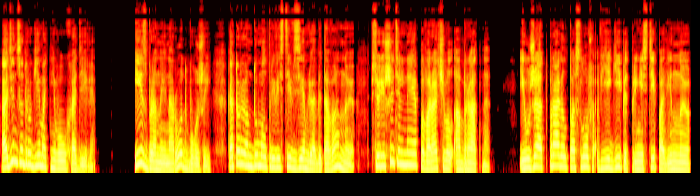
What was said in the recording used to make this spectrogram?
один за другим от него уходили. Избранный народ Божий, который он думал привести в землю обетованную, все решительнее поворачивал обратно и уже отправил послов в Египет принести повинную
